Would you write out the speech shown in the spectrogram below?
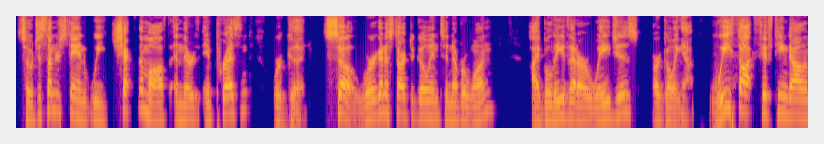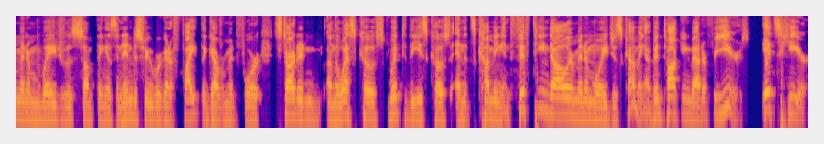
So just understand we check them off and they're in present, we're good. So we're going to start to go into number one. I believe that our wages are going up. We thought $15 minimum wage was something as an industry we're going to fight the government for. Started on the West Coast, went to the East Coast, and it's coming in. $15 minimum wage is coming. I've been talking about it for years. It's here.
